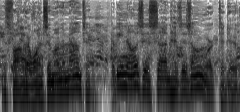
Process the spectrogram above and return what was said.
His father wants him on the mountain, but he knows his son has his own work to do.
